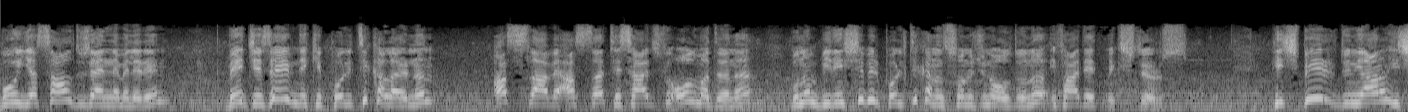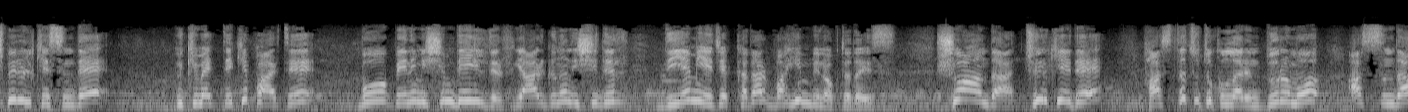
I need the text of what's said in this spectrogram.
bu yasal düzenlemelerin ve cezaevindeki politikalarının asla ve asla tesadüfi olmadığını, bunun bilinçli bir politikanın sonucunu olduğunu ifade etmek istiyoruz. Hiçbir dünyanın hiçbir ülkesinde hükümetteki parti bu benim işim değildir, yargının işidir diyemeyecek kadar vahim bir noktadayız. Şu anda Türkiye'de hasta tutukluların durumu aslında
